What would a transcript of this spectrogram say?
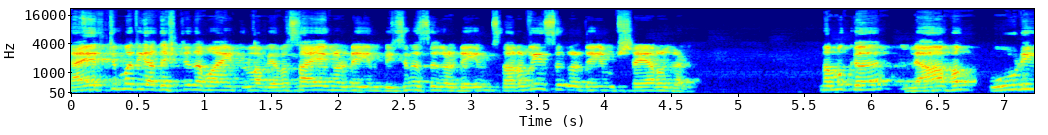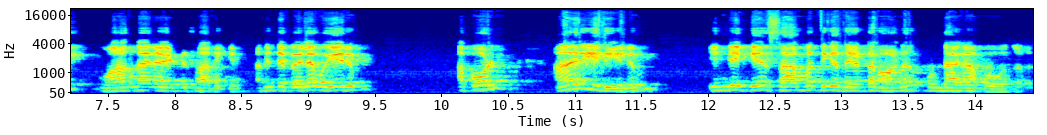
കയറ്റുമതി അധിഷ്ഠിതമായിട്ടുള്ള വ്യവസായങ്ങളുടെയും ബിസിനസ്സുകളുടെയും സർവീസുകളുടെയും ഷെയറുകൾ നമുക്ക് ലാഭം കൂടി വാങ്ങാനായിട്ട് സാധിക്കും. അതിന്റെ വില ഉയരും. അപ്പോൾ ആ രീതിയിലും ഇന്ത്യയ്ക്ക് സാമ്പത്തിക നേട്ടമാണ് ഉണ്ടാകാൻ പോകുന്നത്.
